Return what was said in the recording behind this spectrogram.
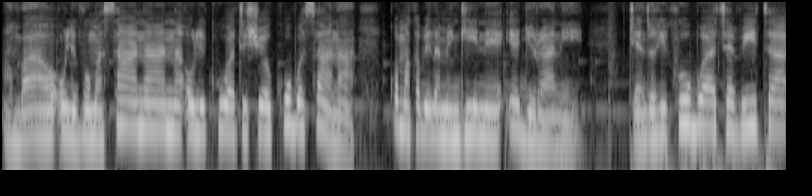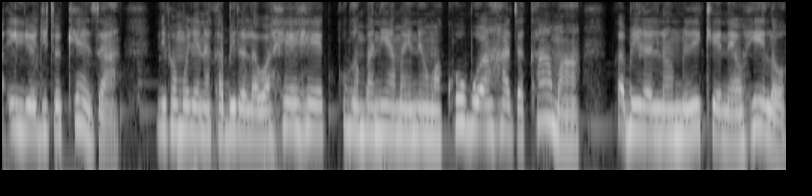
ambao ulivuma sana na ulikuwa tishio kubwa sana kwa makabila mengine ya jirani. Chanzo kikubwa cha vita iliyojitokeza ni pamoja na kabila la Wahehe kugombania maeneo makubwa, hata kama kabila linalomiliki eneo hilo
